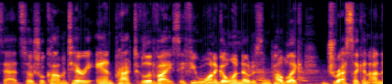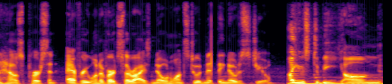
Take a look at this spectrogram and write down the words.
Sad social commentary and practical advice. If you want to go unnoticed in public, dress like an unhoused person. Everyone averts their eyes. No one wants to admit they noticed you. I used to be young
